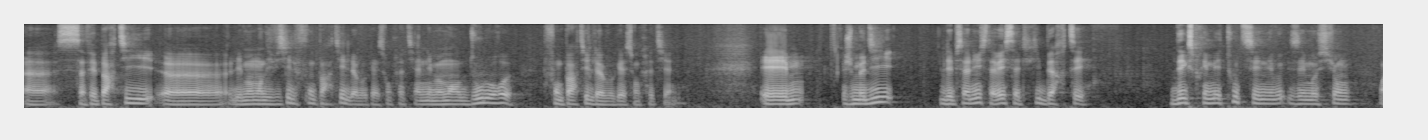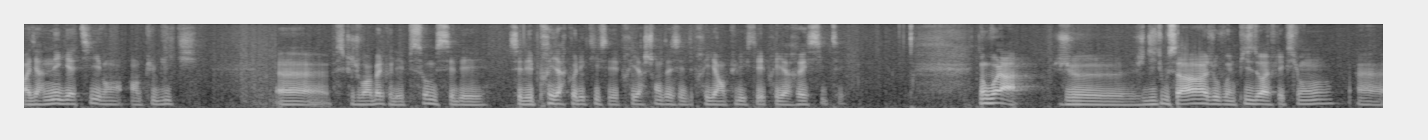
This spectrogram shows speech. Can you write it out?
euh, ça fait partie, euh, les moments difficiles font partie de la vocation chrétienne, les moments douloureux font partie de la vocation chrétienne. Et je me dis, les psalmistes avaient cette liberté d'exprimer toutes ces émotions, on va dire négatives en, public. parce que je vous rappelle que les psaumes, c'est des, des prières collectives, c'est des prières chantées, c'est des prières en public, c'est des prières récitées. Donc voilà, je, dis tout ça, j'ouvre une piste de réflexion euh,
